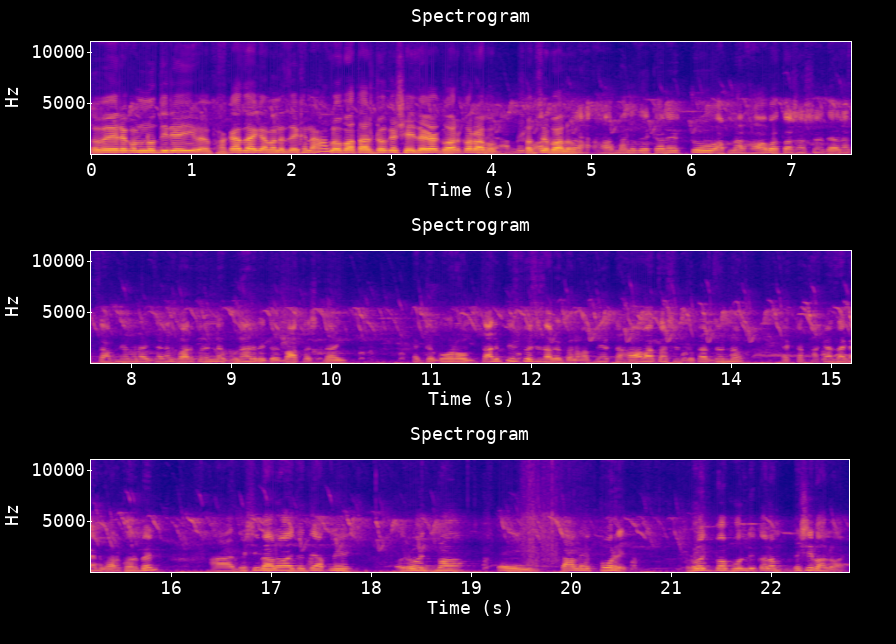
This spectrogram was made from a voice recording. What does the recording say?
তবে এরকম নদীর এই ফাঁকা জায়গা মানে যেখানে আলো বাতাস ঢোকে সেই জায়গায় ঘর করা আপনি সবচেয়ে ভালো। মানে যেখানে একটু আপনার হাওয়া বাতাস আসে দেখা যাচ্ছে আপনি এমন এক জায়গায় ঘর করেন না গুনার ভিতরে বাতাস নাই একটা গরম তাহলে পিস পিছিয়ে যাবে কলম। আপনি একটা হাওয়া বাতাসে ঢোকার জন্য একটা ফাঁকা জায়গায় ঘর করবেন। আর বেশি ভালো হয় যদি আপনি রোজ বা এই তালে পরে রোজ বা পল্লী কলম বেশি ভালো হয়।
